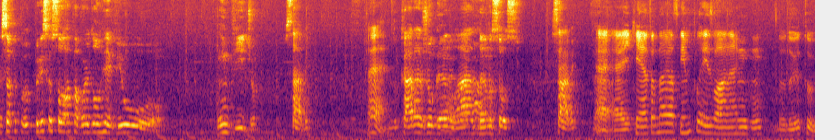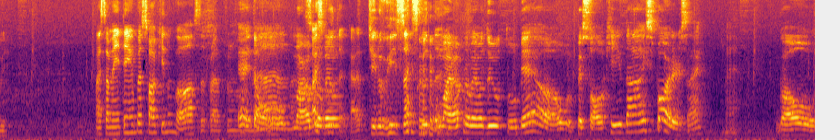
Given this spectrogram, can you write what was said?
Só que por, por isso que eu sou a favor do review em vídeo, sabe? É, Do cara jogando lá, dando seus. Sabe? é, é aí que entra nas gameplays lá, né? Uhum. Do, do YouTube. Mas também tem o pessoal que não gosta, pra, pra não É, ver então, nada. o maior só problema- escuta, cara. Tira o vídeo e só escuta. O maior problema do YouTube é o pessoal que dá spoilers, né? É. Igual,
